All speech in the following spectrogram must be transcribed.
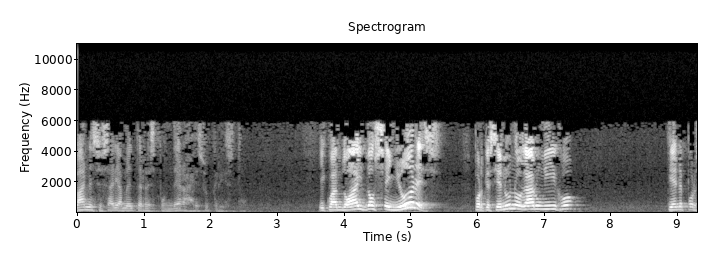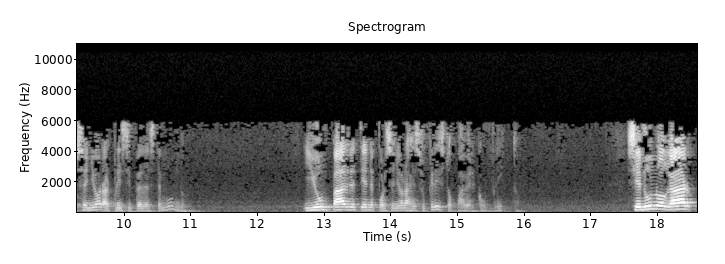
va necesariamente a responder a Jesucristo. Y cuando hay dos señores, porque si en un hogar un hijo tiene por Señor al príncipe de este mundo y un padre tiene por Señor a Jesucristo, va a haber conflicto. Si en un hogar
